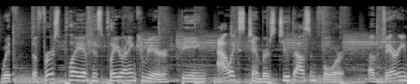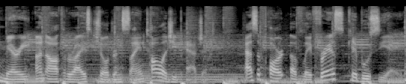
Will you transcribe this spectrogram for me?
with the first play of his playwriting career being Alex Timbers' 2004 A Very Merry Unauthorized Children's Scientology Pageant, as a part of Les Frères Corbusier,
